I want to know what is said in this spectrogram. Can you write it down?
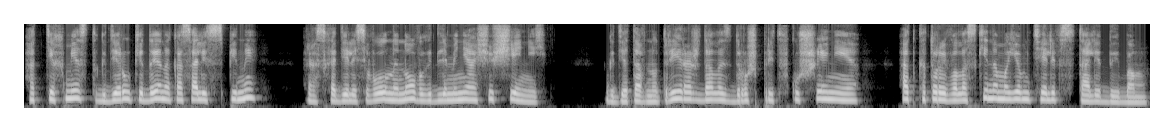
От тех мест, где руки Дэна касались спины, Расходились волны новых для меня ощущений. Где-то внутри рождалась дрожь предвкушения, от которой волоски на моем теле встали дыбом.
